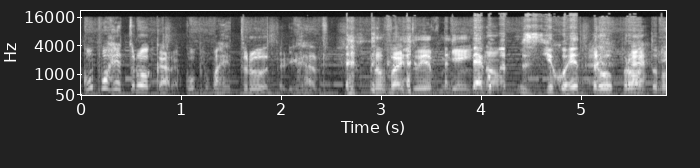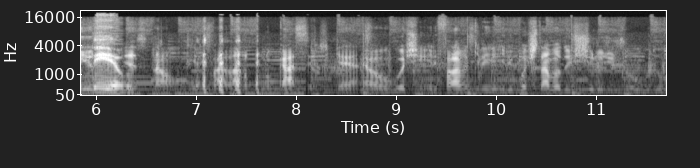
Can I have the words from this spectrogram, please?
Compra um retrô, cara. Compra uma retrô, tá ligado? Não vai doer ninguém. Pega não. uma do Zico retrô, é, pronto, é, não isso, tem erro. Isso. Não, ele vai lá no, no Cáceres, que é, é, o gostinho. Ele falava que ele, ele gostava do estilo de jogo do,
